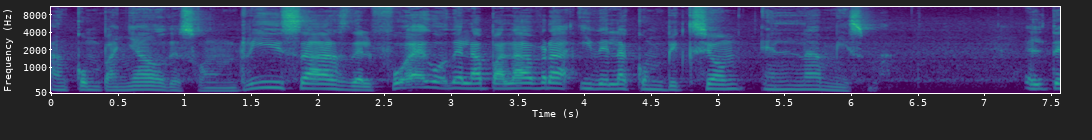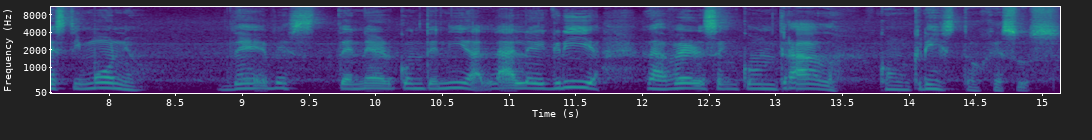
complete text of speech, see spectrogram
acompañado de sonrisas, del fuego de la palabra y de la convicción en la misma. El testimonio debes tener contenida la alegría de haberse encontrado con Cristo Jesús.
